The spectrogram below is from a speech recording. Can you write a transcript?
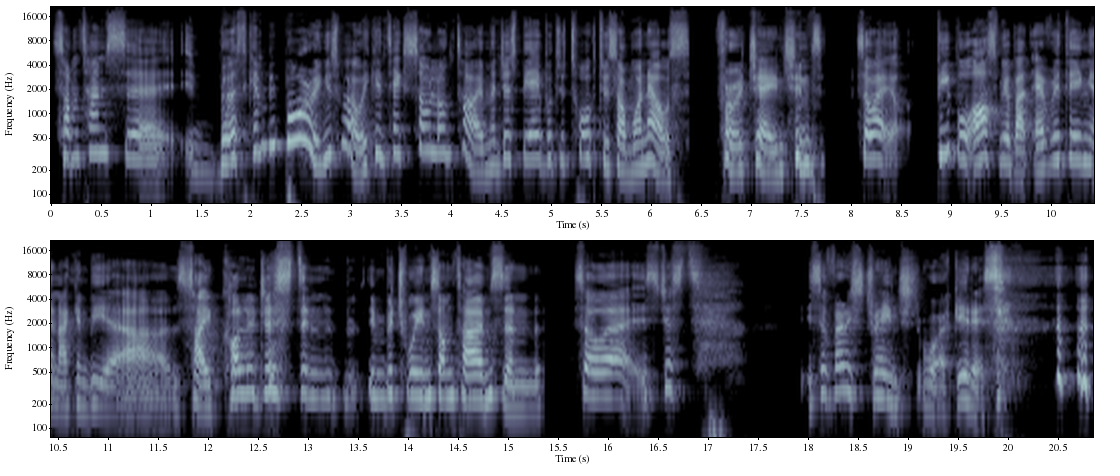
Sometimes uh, birth can be boring as well. It can take so long time and just be able to talk to someone else for a change. And so I people ask me about everything and I can be a psychologist in in between sometimes and so uh, it's just it's a very strange work it is.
